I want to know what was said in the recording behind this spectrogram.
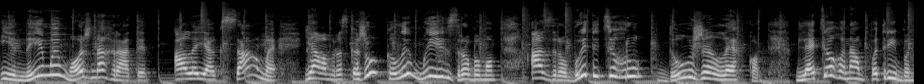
і ними можна грати. Але як саме я вам розкажу, коли ми їх зробимо. А зробити цю гру дуже легко. Для цього нам потрібен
